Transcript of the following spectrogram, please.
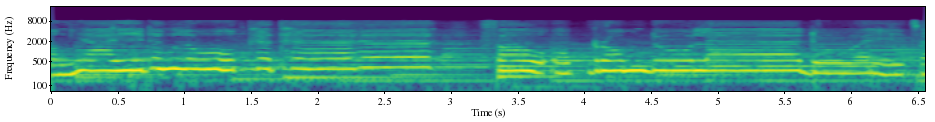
วงใยดังลูกแท้ๆ เฝ้าอบรมดูแลด้วยใจ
